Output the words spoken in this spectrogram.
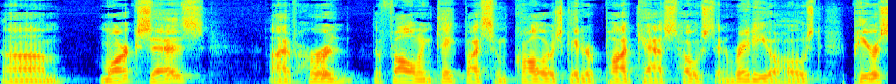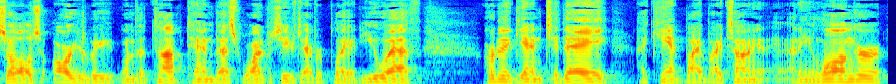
Um, Mark says, I've heard the following take by some callers, Gator podcast host and radio host. Pearsall is arguably one of the top 10 best wide receivers to ever play at UF. Heard it again today. I can't bite my tongue any longer.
